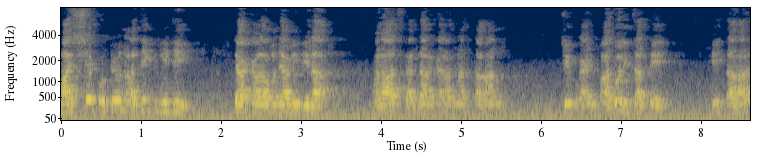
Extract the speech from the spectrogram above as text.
पाचशे कोटीहून अधिक निधी त्या काळामध्ये आम्ही दिला. आणि आज कंदारकरांना तहान जी काही भागवली जाते ती तहान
